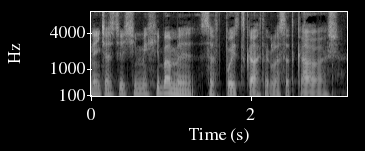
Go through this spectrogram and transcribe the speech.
nejčastějšími chybami se v pojistkách takhle setkáváš?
